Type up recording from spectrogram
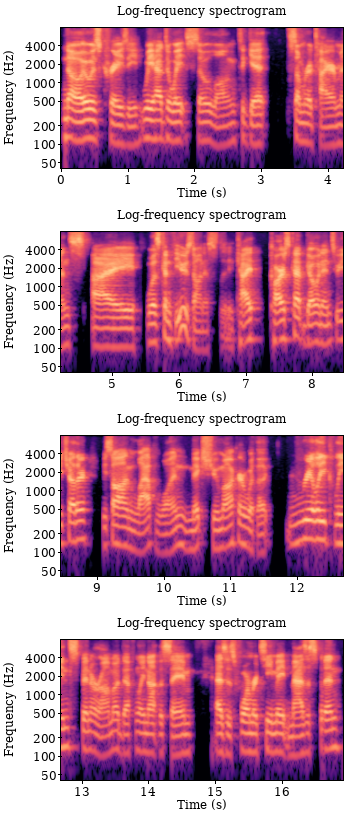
No, it was crazy. We had to wait so long to get some retirements. I was confused, honestly. Cars kept going into each other. We saw on lap one, Mick Schumacher with a really clean spinorama, definitely not the same as his former teammate Mazepin.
